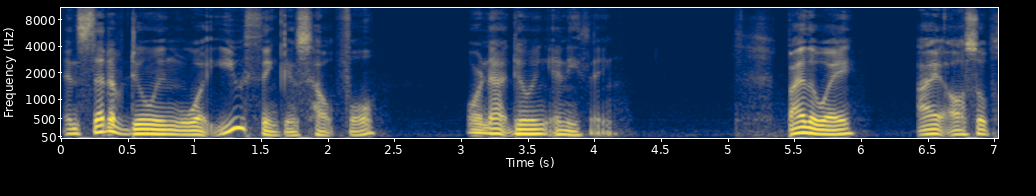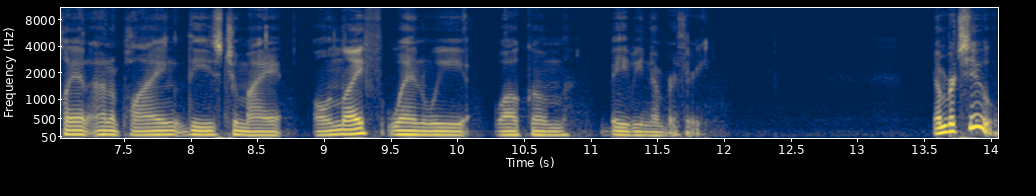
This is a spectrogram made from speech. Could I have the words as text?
instead of doing what you think is helpful or not doing anything. By the way, I also plan on applying these to my own life when we welcome baby number three. Number two,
